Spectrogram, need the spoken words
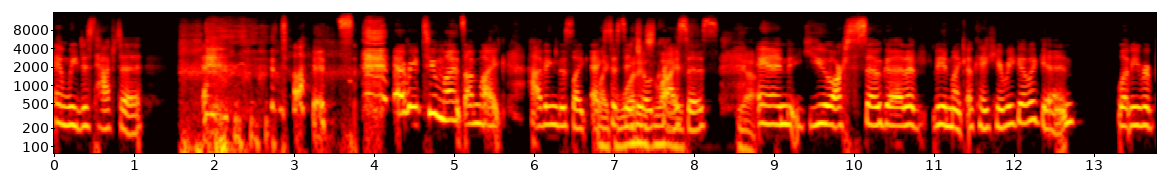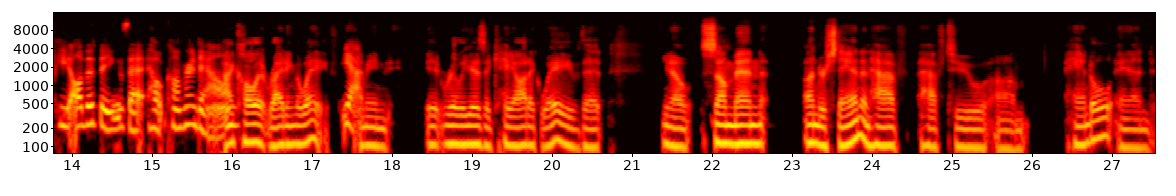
and we just have to does. every two months i'm like having this like Like, existential is life? crisis Yeah. and you are so good at being like okay here we go again let me repeat all the things that help calm her down I call it riding the wave. Yeah. I mean, it really is a chaotic wave that, you know, some men understand and have have to um, handle. And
